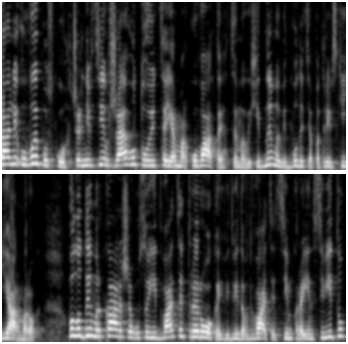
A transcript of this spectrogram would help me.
Далі у випуску Чернівці вже готуються ярмаркувати. Цими вихідними відбудеться Петрівський ярмарок. Володимир Каришев у свої 23 роки відвідав 27 країн світу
